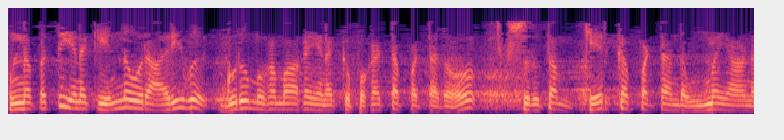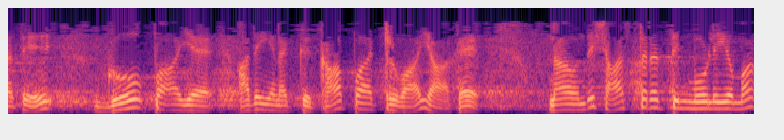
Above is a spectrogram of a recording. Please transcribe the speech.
உன்னை பத்தி எனக்கு என்ன ஒரு அறிவு குருமுகமாக எனக்கு புகட்டப்பட்டதோ ஸ்ருதம் கேட்கப்பட்ட அந்த உண்மையானது கோபாய அதை எனக்கு காப்பாற்றுவாயாக. நான் வந்து சாஸ்திரத்தின் மூலியமா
